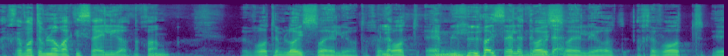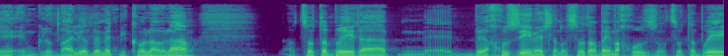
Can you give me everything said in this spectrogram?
החברות הן לא רק ישראליות, נכון? החברות הן לא ישראליות, החברות לא, הן לא ישראליות, לא ישראליות, החברות הן אה, גלובליות באמת מכל העולם. ארה"ב, באחוזים יש לנו בסביבות 40 אחוז ארה"ב,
